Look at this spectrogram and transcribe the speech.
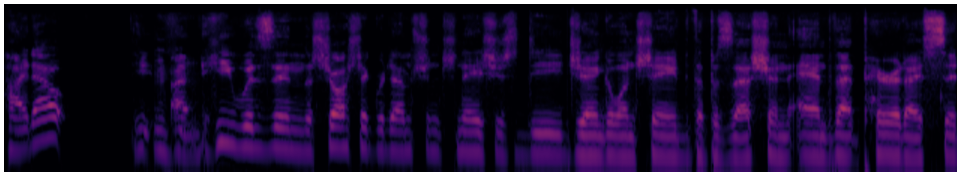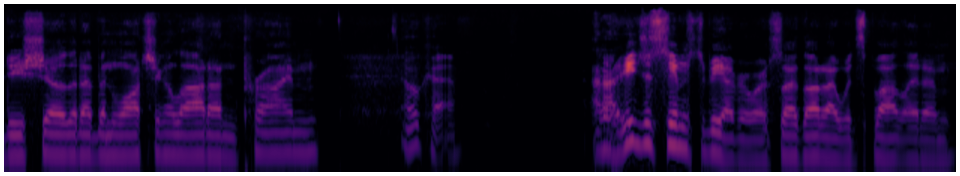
hideout. He, I- Mhm. he was in the Shawshank Redemption, Tenacious D, Django Unchained, The Possession, and that Paradise City show that I've been watching a lot on Prime. Okay. I don't know, he just seems to be everywhere, so I thought I would spotlight him.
